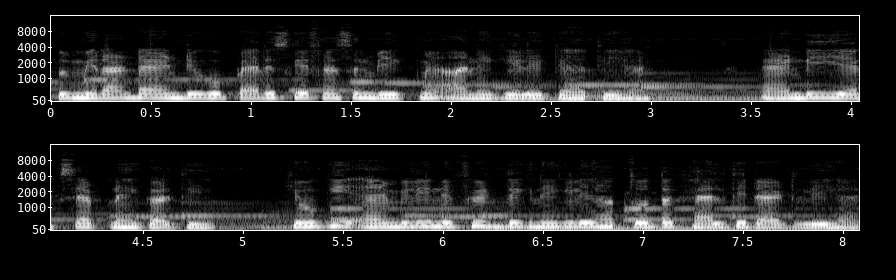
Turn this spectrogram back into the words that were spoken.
तो मिरांडा एंडी को पेरिस के फ़ैशन वीक में आने के लिए कहती है। एंडी ये एक्सेप्ट नहीं करती, क्योंकि एमिली ने फिट दिखने के लिए हफ्तों तक हेल्थी डाइट ली है,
